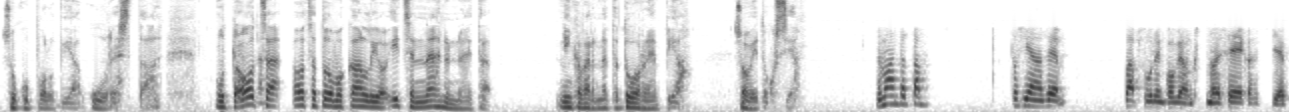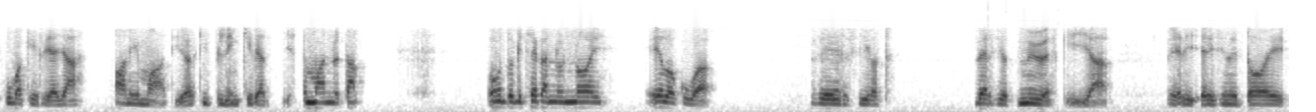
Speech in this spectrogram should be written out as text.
sukupolvia uudestaan. Mutta oot sä, oot sä Tuomo Kallio itse nähnyt näitä, minkä verran näitä tuoreempia sovituksia? No mä oon tota, tosiaan se lapsuuden kokemukset, noin seikaset ja kuvakirja ja animaatio ja Kiplin kirjat. Ja sitten mä oon, noita, oon toki tsekannut noin elokuvaversiot versiot myöskin. Ja, eli, eli siinä oli toi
